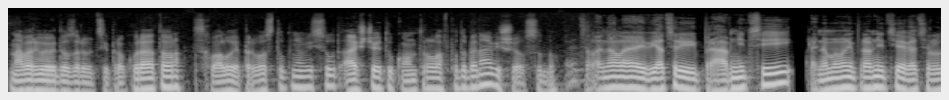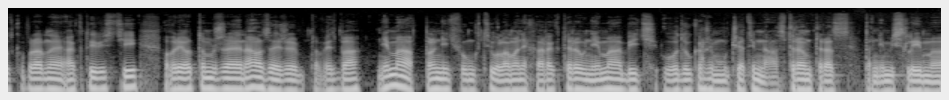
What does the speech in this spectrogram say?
navrhuje dozorujúci prokurátor, schvaluje prvostupňový súd a ešte je tu kontrola v podobe najvyššieho súdu. Len ale aj viacerí právnici, renomovaní právnici a viacerí ľudskoprávne aktivisti hovoria o tom, že naozaj, že tá väzba nemá plniť funkciu lamania charakterov, nemá byť úvodovka, že mučiacim nástrojom, teraz to nemyslím eh,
